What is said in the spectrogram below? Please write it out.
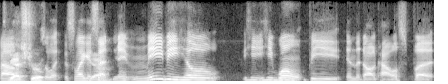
Um, yeah, that's true. So, like, so like I said, may, maybe he'll he he won't be in the doghouse, but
